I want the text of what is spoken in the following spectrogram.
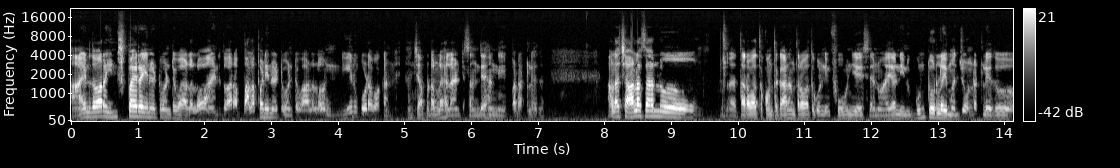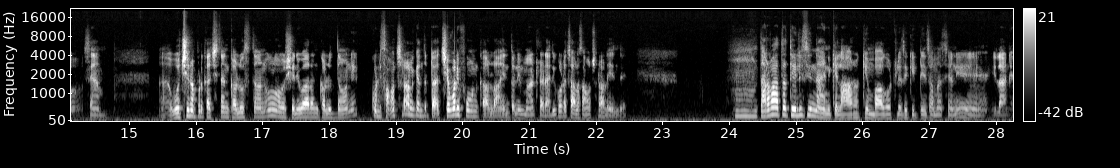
ఆయన ద్వారా ఇన్స్పైర్ అయినటువంటి వాళ్ళలో ఆయన ద్వారా బలపడినటువంటి వాళ్ళలో నేను కూడా ఒకడిని అని చెప్పడంలో ఎలాంటి సందేహాన్ని పడట్లేదు. అలా చాలాసార్లు తర్వాత కొంతకాలం తర్వాత కూడా నేను ఫోన్ చేశాను. అయ్యా నేను గుంటూరులో ఈ మధ్య ఉండట్లేదు శామ్ వచ్చినప్పుడు ఖచ్చితంగా కలుస్తాను శనివారం కలుద్దామని కొన్ని సంవత్సరాల కిందట చివరి ఫోన్ కాల్లో ఆయనతో నేను మాట్లాడా అది కూడా చాలా సంవత్సరాలు అయింది తర్వాత తెలిసింది ఆయనకి ఇలా ఆరోగ్యం బాగోట్లేదు కిడ్నీ సమస్య అని ఇలానే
